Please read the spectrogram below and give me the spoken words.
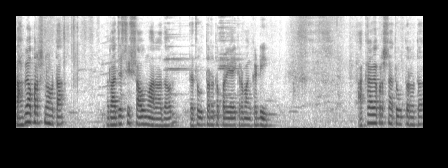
दहाव्या प्रश्न होता राजश्री शाहू महाराजावर. त्याचं उत्तर होतं पर्याय क्रमांक डी. अकराव्या प्रश्नाचं उत्तर होतं.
